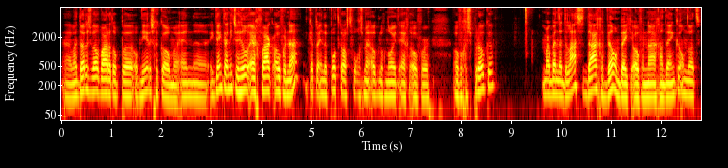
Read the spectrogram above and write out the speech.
Uh, maar dat is wel waar het op, uh, op neer is gekomen. En uh, ik denk daar niet zo heel erg vaak over na. Ik heb daar in de podcast volgens mij ook nog nooit echt over, over gesproken. Maar ik ben er de laatste dagen wel een beetje over na gaan denken. Omdat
